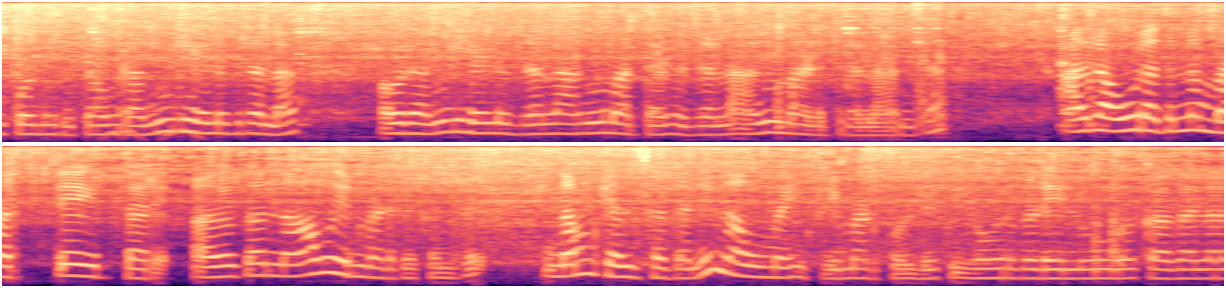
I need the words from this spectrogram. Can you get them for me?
ಉಳ್ಕೊಂಡಿರುತ್ತೆ ಅವ್ರು ಹಂಗೆ ಹೇಳಿದ್ರಲ್ಲ, ಅವ್ರು ಹಂಗೆ ಹೇಳಿದ್ರಲ್ಲ, ಹಂಗೆ ಮಾತಾಡಿದ್ರಲ್ಲ, ಹಂಗೆ ಮಾಡಿದ್ರಲ್ಲ ಅಂತ ಆದರೆ ಅವ್ರು ಅದನ್ನು ಮರ್ತೇ ಇರ್ತಾರೆ. ಆಗ ನಾವು ಏನು ಮಾಡಬೇಕಂದ್ರೆ ನಮ್ಮ ಕೆಲಸದಲ್ಲಿ ನಾವು ಮೈಂಡ್ ಫ್ರೀ ಮಾಡ್ಕೊಳ್ಬೇಕು. ಈಗ ಹೊರಗಡೆ ಎಲ್ಲೂ ಹೋಗೋಕ್ಕಾಗಲ್ಲ.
